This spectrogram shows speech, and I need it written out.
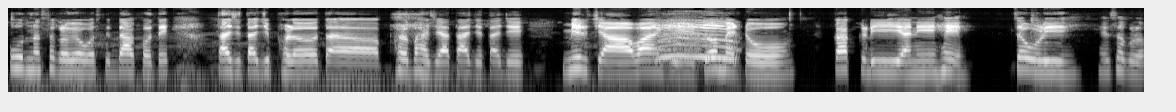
पूर्ण सगळं व्यवस्थित दाखवते. ताजी ताजी फळं ता फळभाज्या ताजे ताजे मिरच्या वांगी टोमॅटो काकडी आणि हे चवळी हे सगळं.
